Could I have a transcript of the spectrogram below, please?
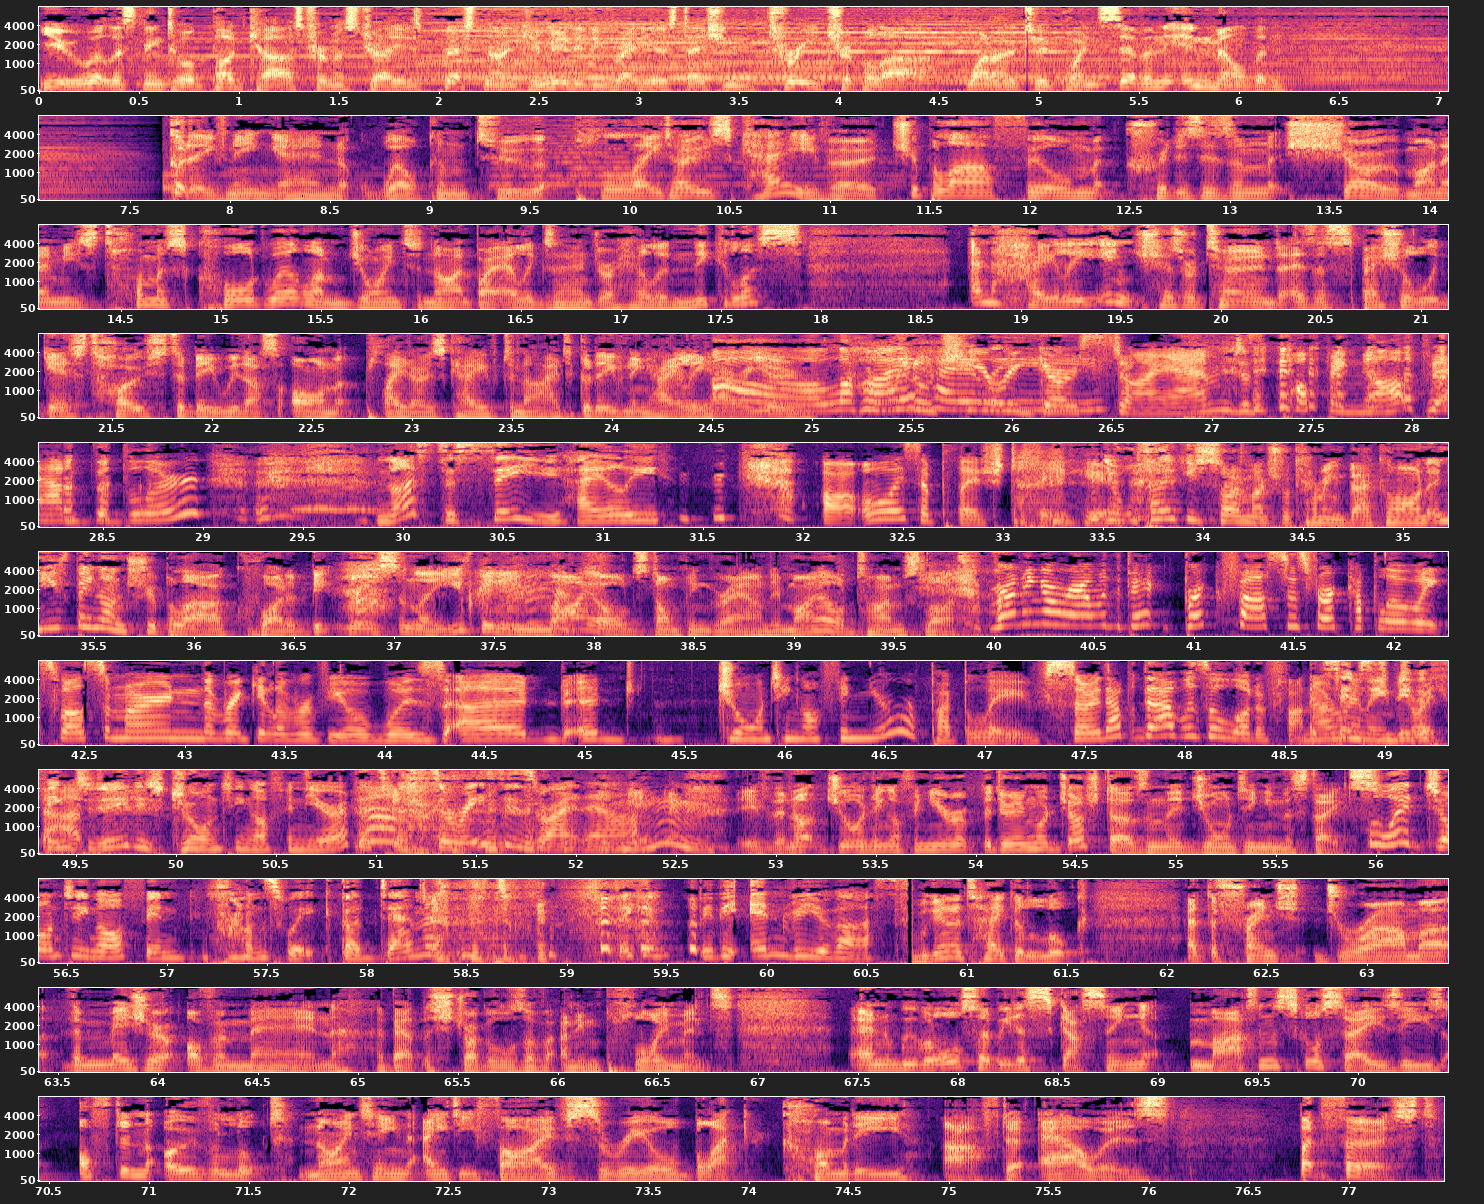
You are listening to a podcast from Australia's best known community radio station, 3RRR 102.7 in Melbourne. Good evening and welcome to Plato's Cave, a Triple R film criticism show. My name is Thomas Caldwell. I'm joined tonight by Alexandra Heller-Nicholas. And Haley Inch has returned as a special guest host to be with us on Plato's Cave tonight. Good evening, Haley. How are you? Oh, like Hi, a little cheery ghost I am, just popping up out of the blue. Nice to see you, Haley. Oh, always a pleasure to be Yeah, here. well, thank you so much for coming back on. And you've been on Triple R quite a bit recently. You've been in my old stomping ground, in my old time slot. Running around with the breakfasters for a couple of weeks while Simone, the regular reviewer, was uh, uh, jaunting off in Europe, I believe. So that that was a lot of fun. I Seems really to be the thing that. to do, this jaunting off in Europe. That's what Cerise is right now. If they're not jaunting off in Europe, they're doing what Josh does, and they're jaunting in the States. Well, we're jaunting off in Brunswick. God damn it. they can be the envy of us. We're going to take a look at the French drama The Measure of a Man about the struggles of unemployment. And we will also be discussing Martin Scorsese's often overlooked 1985 surreal black comedy After Hours. But first,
